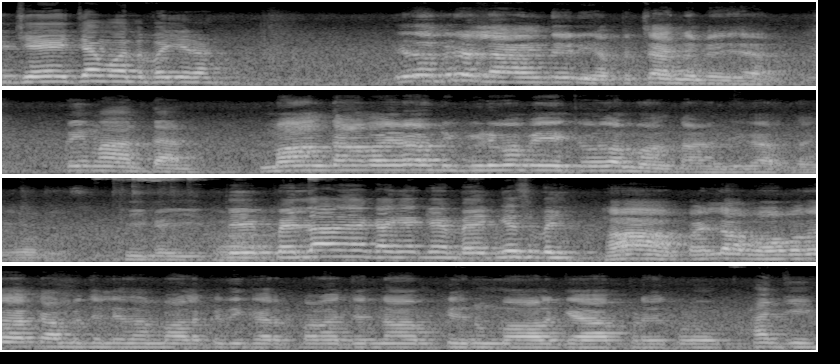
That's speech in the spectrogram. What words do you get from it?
ਜੇ ਜਾਂ ਮੁੱਲ ਬਈ ਜਰਾ ਇਹਦਾ ਵੀਰੇ ਲਾਈਨ ਤੇ ਨਹੀਂ ਆ 95000 ਕੋਈ ਮਾਨਤਾਨ। ਵਾ ਜਿਹੜਾ ਉਹਦੀ ਵੀਡੀਓ ਵੇਖ ਕੇ ਉਹਦਾ ਮਾਨਦਾਨ ਵੀ ਕਰ ਦਾਂਗੇ ਠੀਕ ਹੈ ਜੀ। ਤੇ ਪਹਿਲਾਂ ਇਹ ਗਾਈਆਂ ਕਿਵੇਂ ਬੈਗੀਆਂ ਸੀ ਬਈ? ਹਾਂ ਪਹਿਲਾਂ ਬਹੁਤ ਵਧੀਆ ਕੰਮ ਚੱਲੇ ਦਾ ਮਾਲਕ ਦੀ ਕਿਰਪਾ ਨਾਲ ਜਿੰਨਾ ਕਿਸੇ ਨੂੰ ਮਾਲ ਗਿਆ ਆਪਣੇ ਕੋਲੋਂ। ਹਾਂਜੀ।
